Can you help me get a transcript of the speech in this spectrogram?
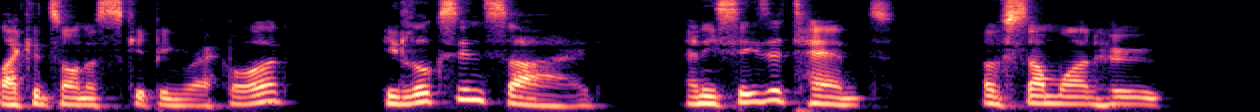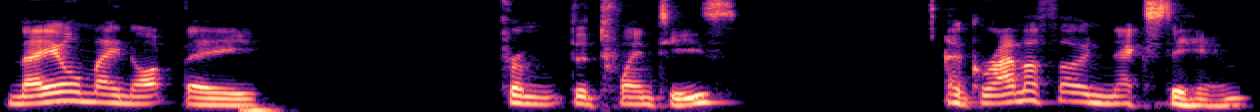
like it's on a skipping record. He looks inside and he sees a tent of someone who may or may not be from the 20s, a gramophone next to him,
